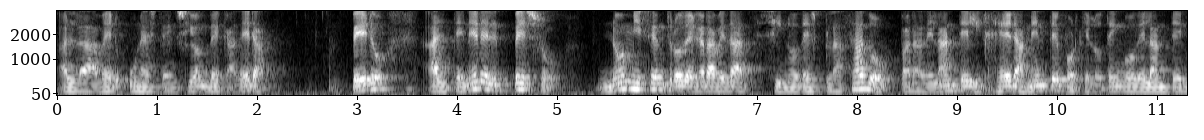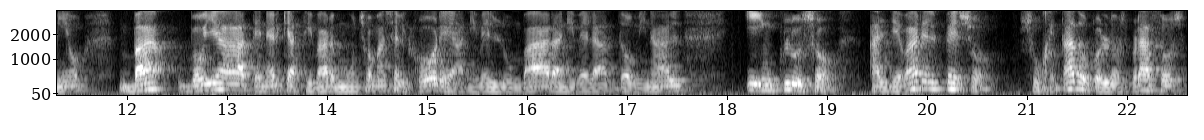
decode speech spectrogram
al haber una extensión de cadera. Pero al tener el peso no mi centro de gravedad, sino desplazado para adelante ligeramente porque lo tengo delante mío, va, voy a tener que activar mucho más el core a nivel lumbar, a nivel abdominal, incluso al llevar el peso sujetado con los brazos,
